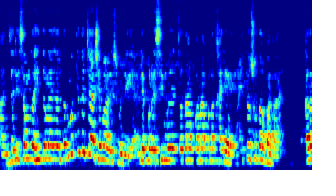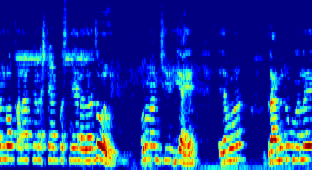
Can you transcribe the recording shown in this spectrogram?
आणि जरी समजा इथं नाही झालं तर मग तिथं चारशे बावीसमध्ये घ्या. लेप्रसीचा दवाखाना आपला खाली आहे तिथं सुद्धा बघा. कारण लोकांना आपल्याला स्टँडपासून यायला जरा जवळ होईल. म्हणून आमची ही आहे. त्याच्यामुळं ग्रामीण रुग्णालय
